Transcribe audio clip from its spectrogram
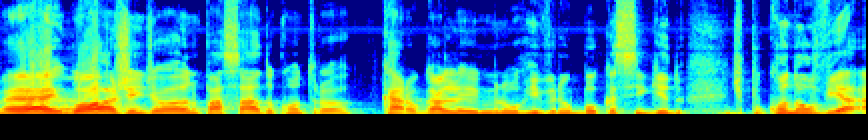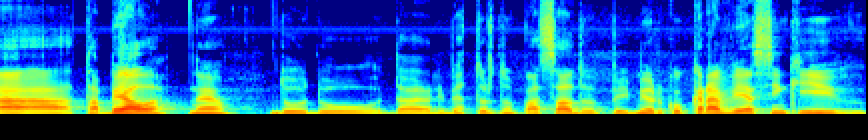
É, igual a gente, ó, ano passado contra. Cara, o Galo eliminou o River e o Boca seguido. Tipo, quando eu vi a, a tabela, né, do, do- da Libertadores do ano passado, primeiro que eu cravei, assim que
